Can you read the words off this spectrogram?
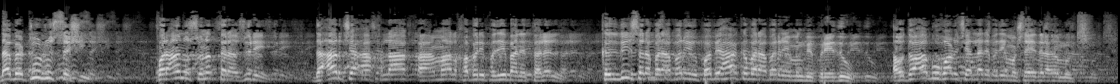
دا به ټول رسته شي قران او سنت ترازوري د ارچ اخلاق اعمال خبرې په دې باندې تلل کله دوی سره برابر یو په بها کې برابر نه موږ پریدو او دعا بو غواړو چې الله دې په دې مشاهد رحم وکړي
